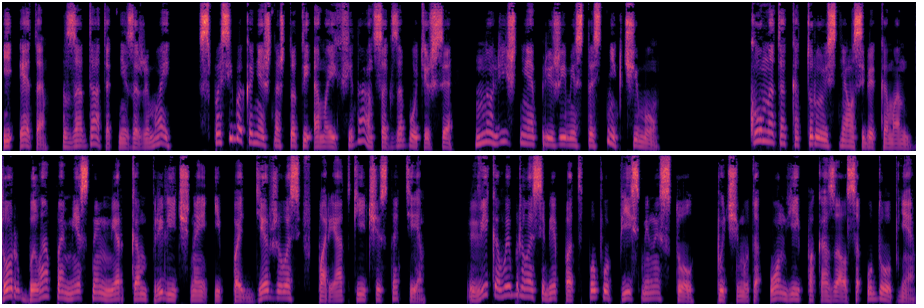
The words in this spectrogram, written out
И это, задаток не зажимай. Спасибо, конечно, что ты о моих финансах заботишься, но лишняя прижимистость ни к чему. Комната, которую снял себе командор, была по местным меркам приличной и поддерживалась в порядке и чистоте. Вика выбрала себе под попу письменный стол, почему-то он ей показался удобнее.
